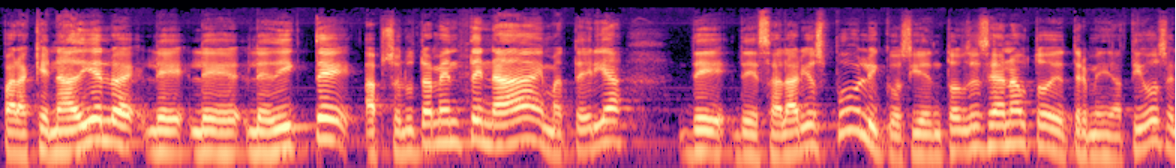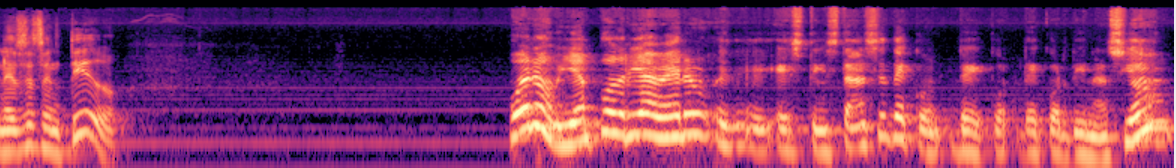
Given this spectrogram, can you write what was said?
para que nadie le, dicte absolutamente nada en materia de, salarios públicos y entonces sean autodeterminativos en ese sentido? Bueno, bien podría haber eh, este, instancias de, de, coordinación,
